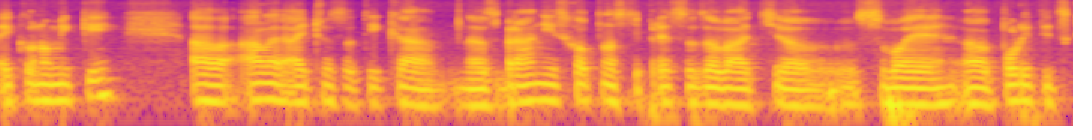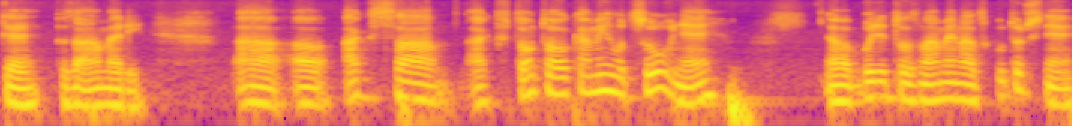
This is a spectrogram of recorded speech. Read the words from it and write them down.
ekonomiky, e, ale aj čo sa týka zbraní, schopnosti presadzovať svoje politické zámery. A ak sa ak v tomto okamihu cúvne, bude to znamenať skutočne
